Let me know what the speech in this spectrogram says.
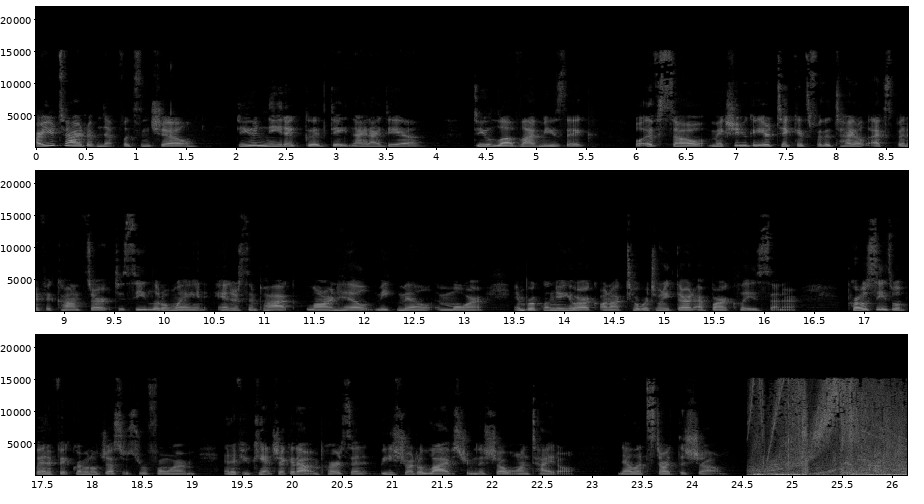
Are you tired of Netflix and chill? Do you need a good date night idea? Do you love live music? Well, if so, make sure you get your tickets for the TIDAL X benefit concert to see Lil Wayne, Anderson .Paak, Lauryn Hill, Meek Mill, and more in Brooklyn, New York on October 23rd at Barclays Center. Proceeds will benefit criminal justice reform, and if you can't check it out in person, be sure to live stream the show on TIDAL. Now let's start the show.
